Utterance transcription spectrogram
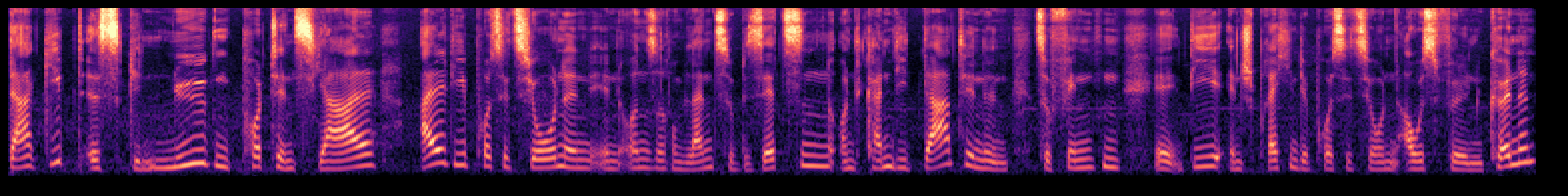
Da gibt es genügend Potenzial, all die Positionen in unserem Land zu besetzen und Kandidatinnen zu finden, äh, die entsprechende Positionen ausfüllen können.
